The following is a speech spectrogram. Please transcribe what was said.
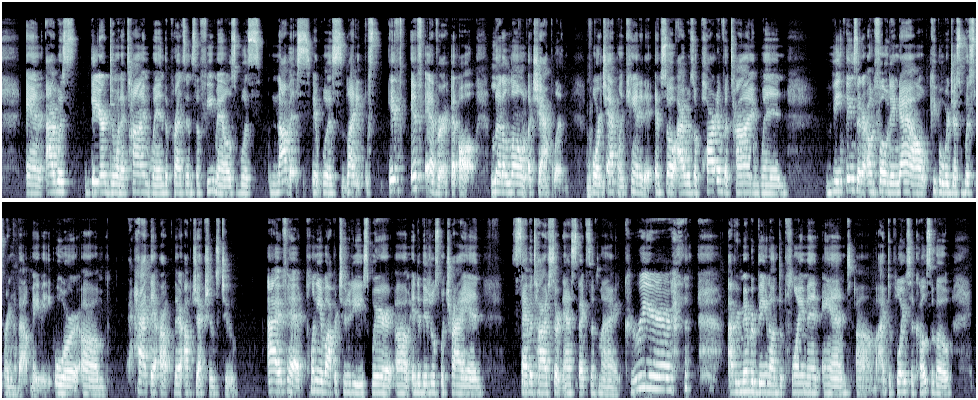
and I was there during a time when the presence of females was novice. It was like if if ever at all, let alone a chaplain or a chaplain candidate. And so I was a part of a time when the things that are unfolding now, people were just whispering about maybe, or um, had their their objections to. I've had plenty of opportunities where um, individuals would try and sabotage certain aspects of my career. I remember being on deployment, and um, I deployed to Kosovo,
